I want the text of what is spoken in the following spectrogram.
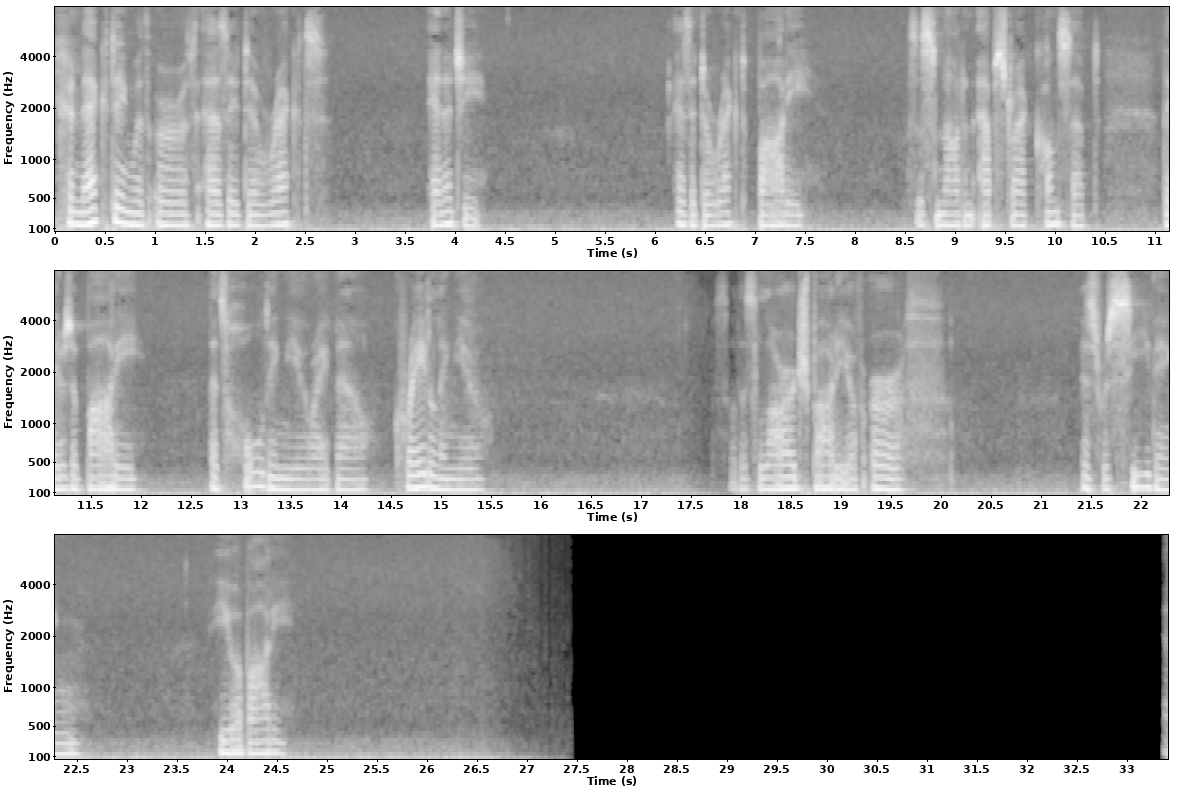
connecting with earth as a direct energy, as a direct body. This is not an abstract concept. There's a body that's holding you right now, cradling you. So, this large body of earth is receiving your body.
